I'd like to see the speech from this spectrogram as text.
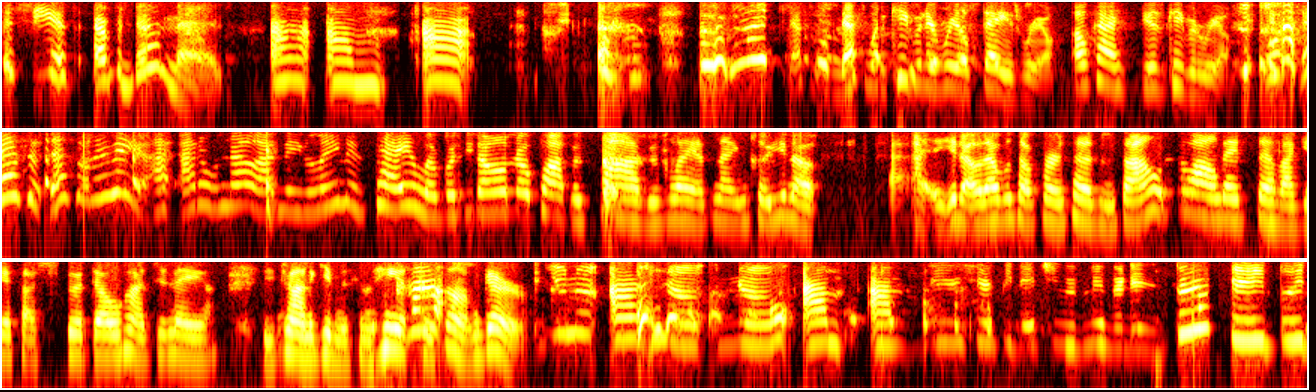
that she has ever done that. I um I That's what that's when keeping it real stays real. Okay, just keep it real. Well, that's that's what I mean. I, I don't know. I mean, Lena's Taylor, but you don't know Papa's father's last name, so you know, I, you know that was her first husband. So I don't know all that stuff. I guess I should though, huh, Janelle? You trying to give me some hints or something, girl? You know, I no, no, I'm I'm very happy that you remembered his birthday, but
